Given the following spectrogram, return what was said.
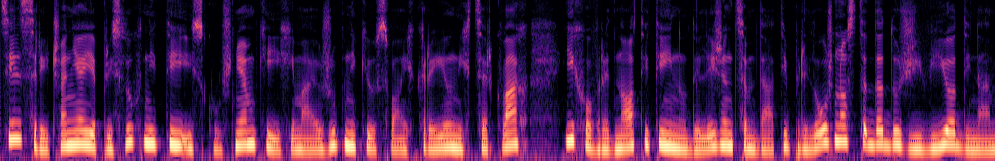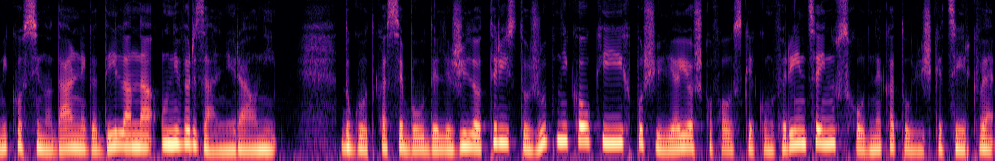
Cilj srečanja je prisluhniti izkušnjam, ki jih imajo župniki v svojih krajevnih cerkvah, jih ovrednotiti in udeležencem dati priložnost, da doživijo dinamiko sinodalnega dela na univerzalni ravni. Dogodka se bo udeležilo 300 župnikov, ki jih pošiljajo škofovske konference in vzhodne katoliške cerkve.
